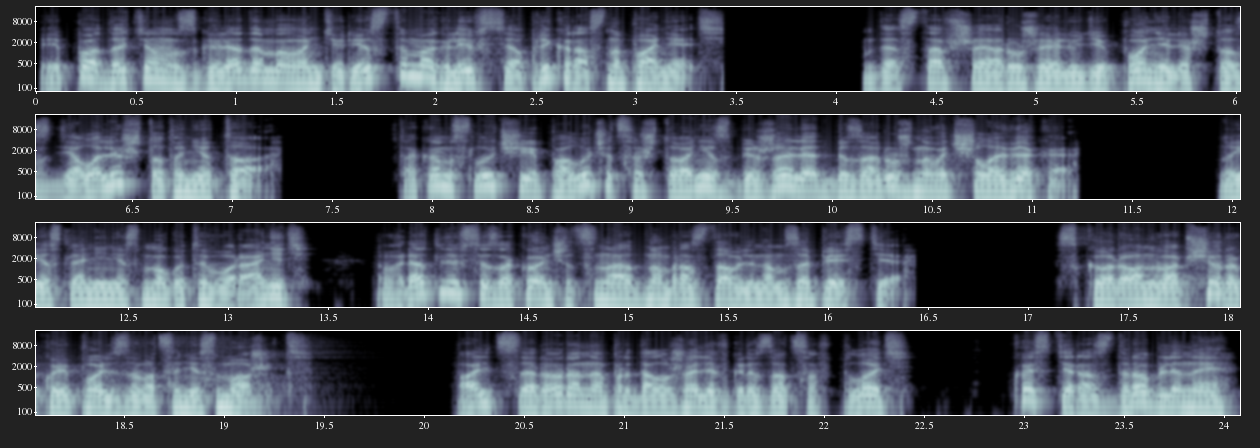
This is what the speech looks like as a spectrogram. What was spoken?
И под этим взглядом авантюристы могли всё прекрасно понять. Доставшие оружие люди поняли, что сделали что-то не то. В таком случае получится, что они сбежали от безоружного человека. Но если они не смогут его ранить, вряд ли всё закончится на одном раздавленном запястье. Скоро он вообще рукой пользоваться не сможет. Пальцы Рорана продолжали вгрызаться в плоть, кости раздроблены,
